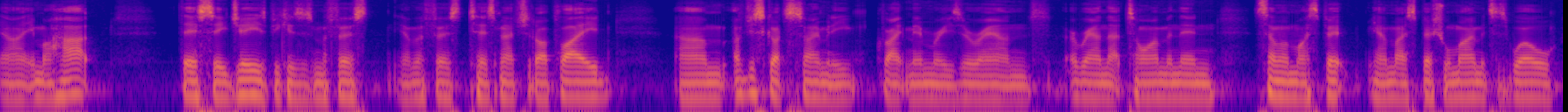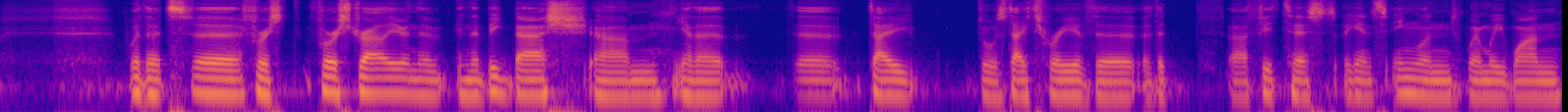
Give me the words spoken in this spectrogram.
uh, in my heart. The SCG's because it's my first you know my first Test match that I played. Um, I've just got so many great memories around around that time, and then some of my spe- you know most special moments as well. Whether it's for for, for Australia in the in the Big Bash, um, you know the the day it was day three of the of the uh, fifth Test against England when we won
